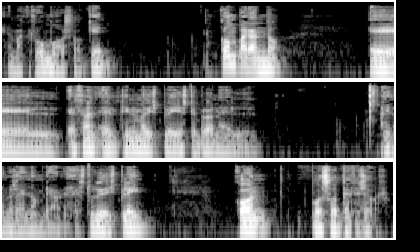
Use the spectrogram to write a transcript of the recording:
era Mac Rumors o quién, comparando el, el, Cinema Display, este, perdón, el. Ahí no me sale el nombre ahora, el Studio Display, con pues, su antecesor.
